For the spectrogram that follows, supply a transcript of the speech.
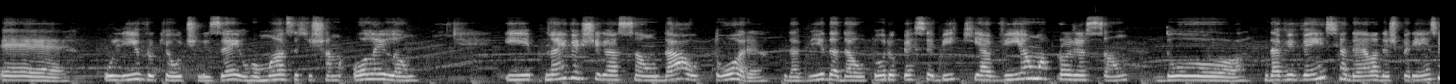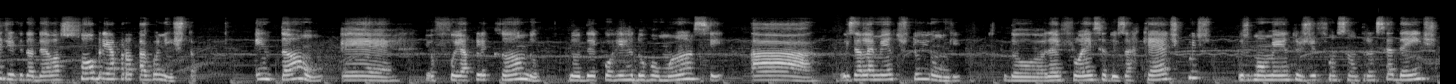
é, o livro que eu utilizei, o romance, se chama O Leilão. E na investigação da autora, da vida da autora, eu percebi que havia uma projeção do, da vivência dela, da experiência de vida dela sobre a protagonista. Então, é, eu fui aplicando no decorrer do romance a, os elementos do Jung, do, da influência dos arquétipos, os momentos de função transcendente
